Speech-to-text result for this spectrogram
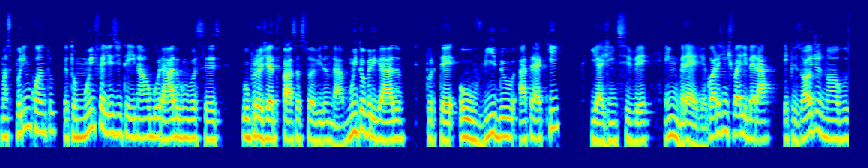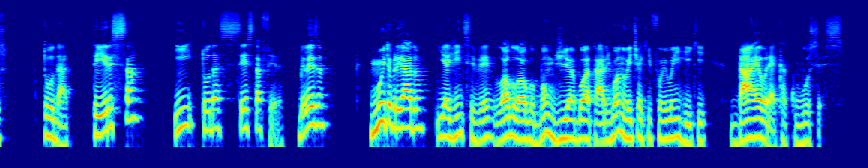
mas por enquanto eu estou muito feliz de ter inaugurado com vocês o projeto Faça a Sua Vida Andar. Muito obrigado por ter ouvido até aqui e a gente se vê em breve. Agora a gente vai liberar episódios novos toda terça e toda sexta-feira, beleza? Muito obrigado e a gente se vê logo logo. Bom dia, boa tarde, boa noite. Aqui foi o Henrique da Eureka com vocês.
